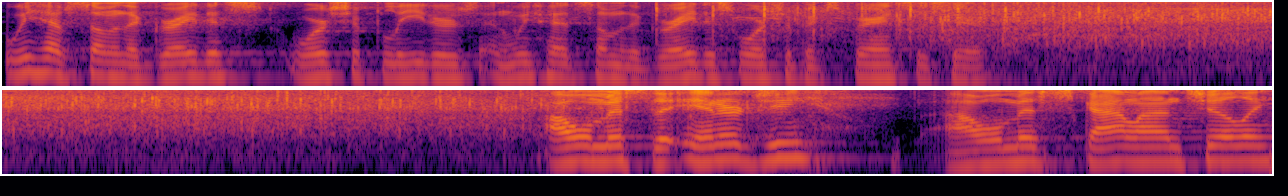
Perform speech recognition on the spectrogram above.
We have some of the greatest worship leaders, and we've had some of the greatest worship experiences here. I will miss the energy. I will miss Skyline Chili.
